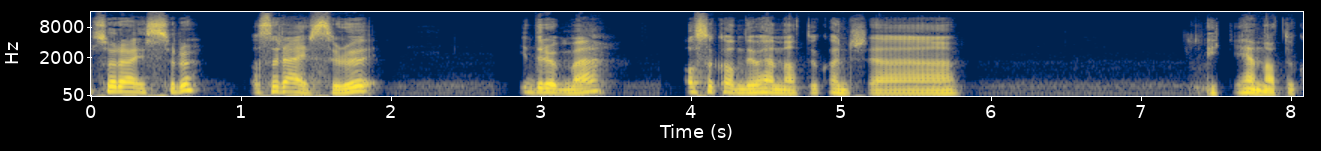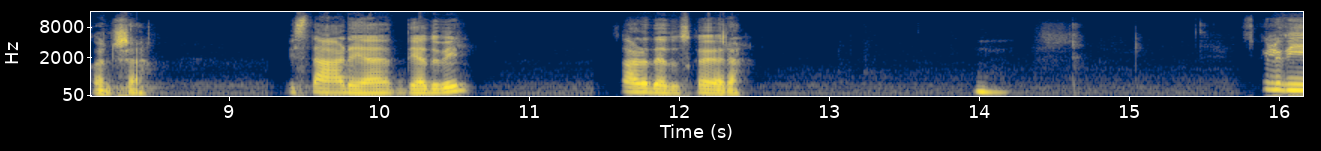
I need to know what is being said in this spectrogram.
Og så reiser du. Og så reiser du i drømme, og så kan det jo hende at du kanskje Ikke hende at du kanskje Hvis det er det, det du vil, så er det det du skal gjøre. Skulle vi,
